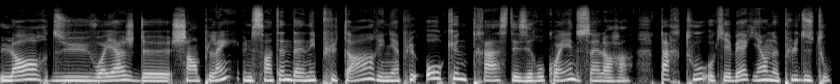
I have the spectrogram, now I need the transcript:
lors du voyage de Champlain, une centaine d'années plus tard, il n'y a plus aucune trace des Iroquois du Saint-Laurent. Partout au Québec, il n'y en a plus du tout.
